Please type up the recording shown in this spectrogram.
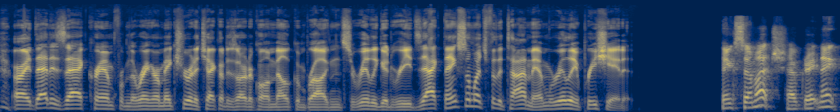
All right, that is Zach Kram from The Ringer. Make sure to check out his article on Malcolm Brogdon. It's a really good read. Zach, thanks so much for the time, man. We really appreciate it. Thanks so much. Have a great night.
